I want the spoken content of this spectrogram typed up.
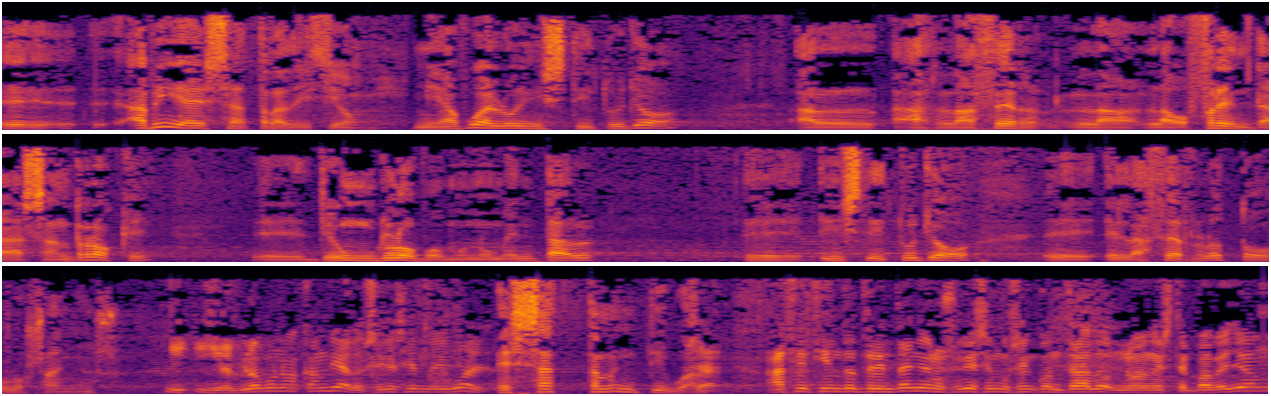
eh, había esa tradición. Mi abuelo instituyó, al, al hacer la, la ofrenda a San Roque, eh, de un globo monumental, eh, instituyó eh, el hacerlo todos los años. ¿Y, y el globo no ha cambiado? ¿Sigue siendo igual? Exactamente O igual. sea, hace 130 años nos hubiésemos encontrado, no en este pabellón,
